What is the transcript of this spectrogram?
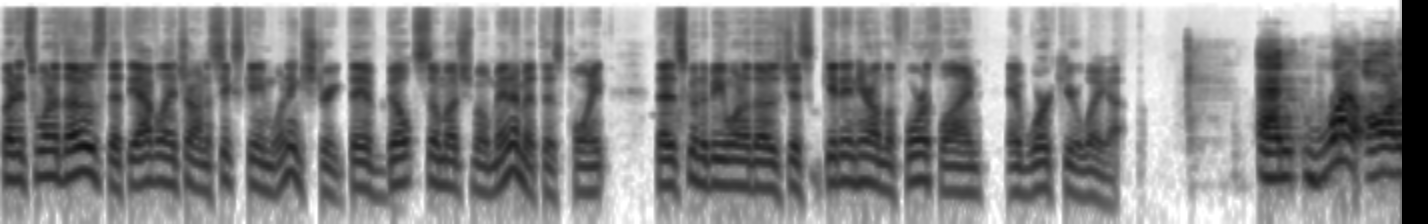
but it's one of those that the Avalanche are on a six game winning streak. They have built so much momentum at this point that it's going to be one of those just get in here on the fourth line and work your way up. And what are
